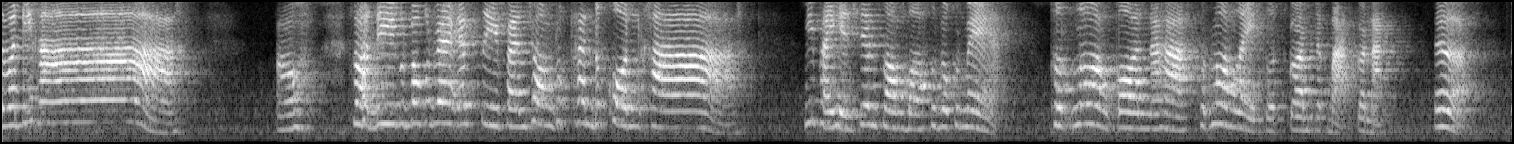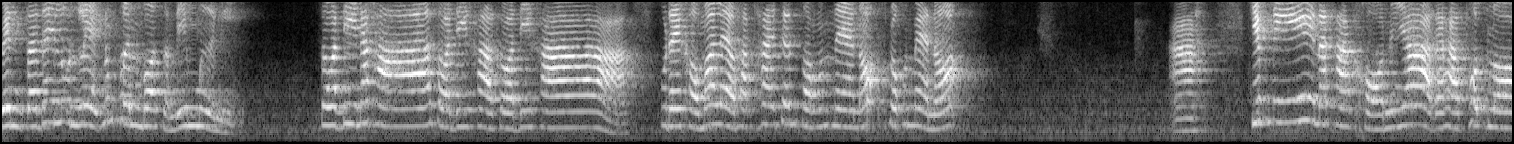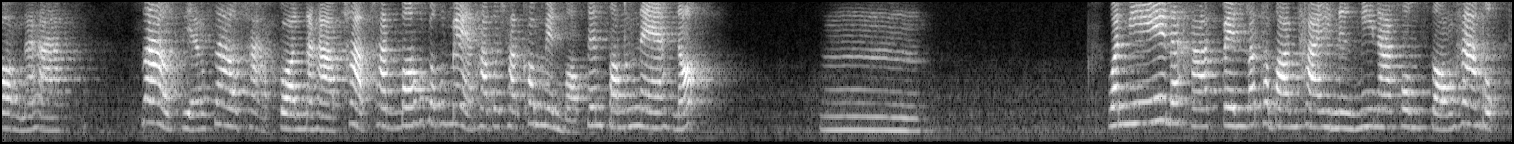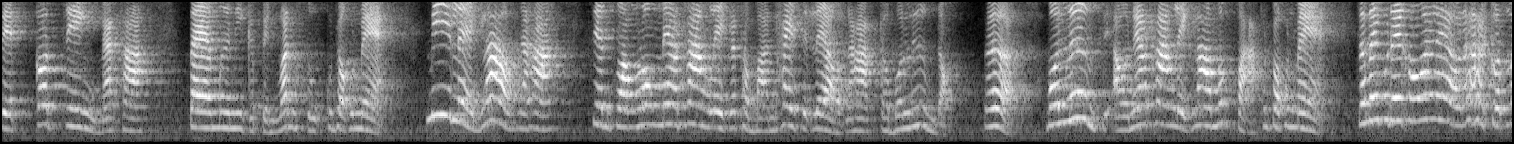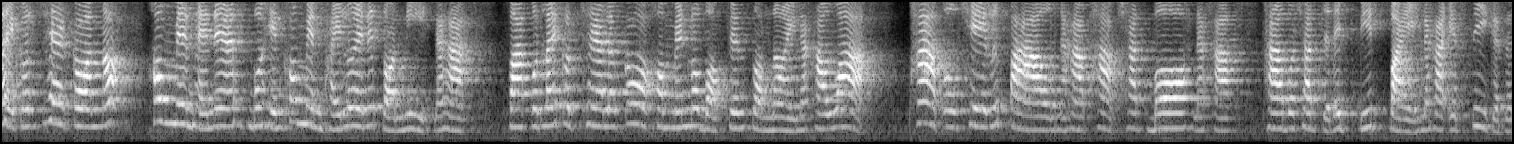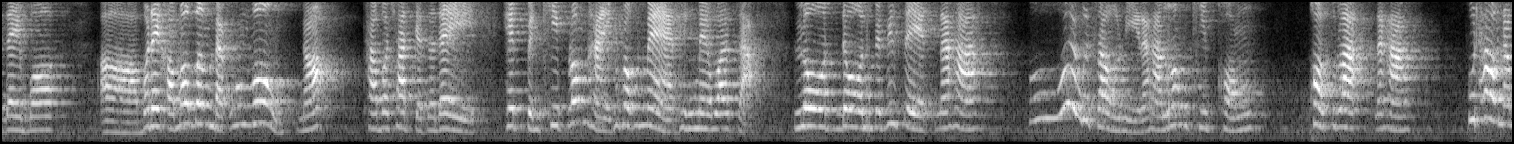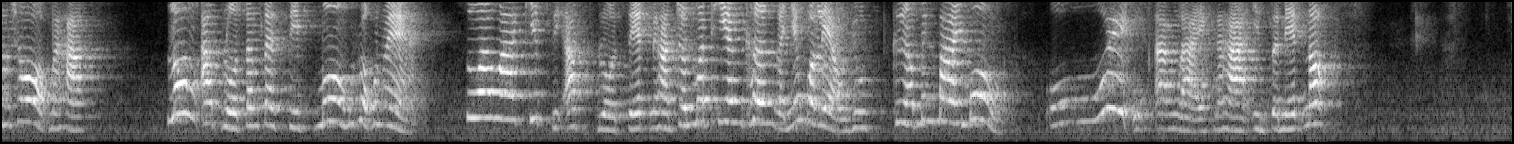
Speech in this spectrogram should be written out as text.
สวัสดีค่ะ เอาสวัสดีคุณพ่อคุณแม่ FC แฟนช่องทุกท่านทุกคนค่ะ มีใครเห็นเส้นซองบอกคุณพ่อคุณแม่ ทดลองก่อนนะคะ ทดลองไหลสดก่อนจากบาทก่อนนะ เออ เป็นตาได้รุ่นเลขน้ำเพลินบอสันดีมือนี่ สวัสดีนะคะ สวัสดีค่ะ สวัสดีค่ะ ผู้ใดเข้ามาแล้วทักทายเส้นซองน้ำแน่เนาะคุณพ่อคุณแม่เนาะ อะ คลิปนี้นะคะขออนุญาตนะคะทดลองนะคะเศร้าเสียงเศร้าภาพก่อนนะคะ ภาพชัดบอกคุณพ่อคุณแม่ ถ้าประชัดคอมเมนต์บอกเส้นซองน้ำแน่เนาะอืมวันนี้นะคะเป็นรัฐบาลไทย 1 มีนาคม 2567 ก็จริงนะคะ แต่มือนี้ก็เป็นวันศุกร์คุณพ่อคุณแม่ มีเลขเล่านะคะ เสียนซองลงแนวทางเลขรัฐบาลไทยเสร็จแล้วนะคะก็บ่ลืมดอก เออ บนลืมสิเอาแนวทางเหล็กล่ามาฝากคุณพ่อคุณแม่ จะได้ผู้ใดเข้ามาแล้วนะคะ กดไลค์กดแชร์ก่อนเนาะคอมเมนต์ให้แน่บ่เห็นคอมเมนต์ไผเลยในตอนนี้นะคะ ฝากกดไลค์กดแชร์แล้วก็คอมเมนต์มาบอกเซนสองหน่อยนะคะว่า ภาพโอเคหรือเปล่านะคะ ภาพชัดบอนะคะถ้าบ่ชัดจะได้ปิดไปนะคะ FC ก็จะได้บ่เอ่อบ่ได้เขามาเบิ่งแบบงงๆเนาะถ้าบ่ชัดก็จะได้เฮ็ดเป็นคลิปล่องให้คุณพ่อคุณแม่ ถึงแม้ว่าจะโหลดโดนเป็นพิเศษนะคะ ยมือเสาร์นี้นะคะลงคลิปของพอสุระนะคะ ผู้เท่านำโชคนะคะลงอัปโหลดตั้งแต่ 10โมงคุณพ่อคุณแม่สัวว่าคลิปสิอัปโหลดเสร็จนะคะ จนว่าเที่ยงเคิงกันยังบ่แล้วอยู่เกือบเป็นบ่ายโมงโอ้ยอุกอังหลายนะคะ อินเทอร์เน็ตเนาะ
